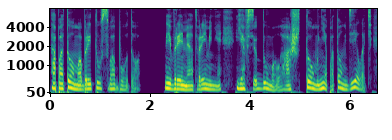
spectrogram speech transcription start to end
а потом обрету свободу». И время от времени я все думала, а что мне потом делать —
